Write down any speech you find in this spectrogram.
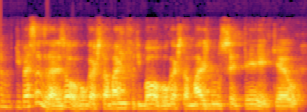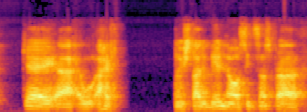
em diversas áreas. Ó, vou gastar mais no futebol, vou gastar mais no CT, que é o que é a, no estádio dele, no Alcide Santos, para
